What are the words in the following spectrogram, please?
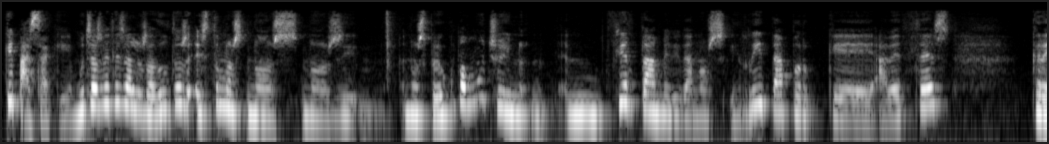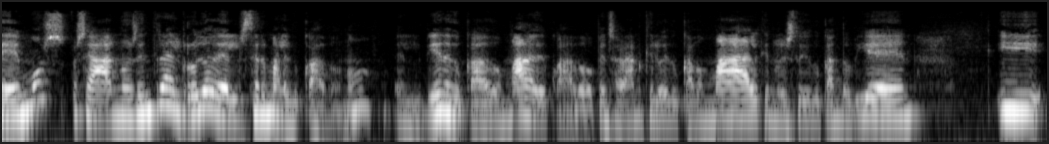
¿Qué pasa aquí? Muchas veces a los adultos esto nos, nos, nos, nos, preocupa mucho y en cierta medida nos irrita porque a veces creemos, o sea, nos entra el rollo del ser mal educado, ¿no? El bien educado, mal educado, pensarán que lo he educado mal, que no le estoy educando bien. Y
